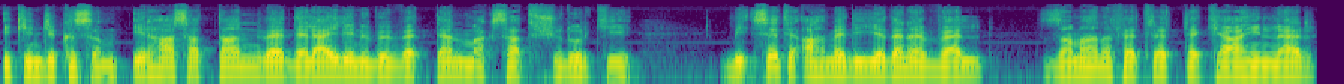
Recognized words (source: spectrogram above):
İkinci kısım, irhasattan ve delail-i nübüvvetten maksat şudur ki, Bi'set-i Ahmediye'den evvel, zamanı fetrette kahinler,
